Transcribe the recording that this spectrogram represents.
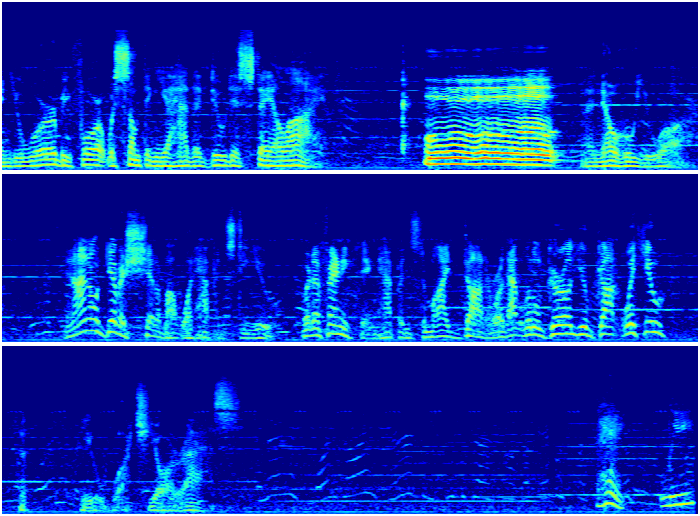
And you were before it was something you had to do to stay alive. Ooh. I know who you are. And I don't give a shit about what happens to you. But if anything happens to my daughter or that little girl you've got with you, you watch your ass. Hey, Lee,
